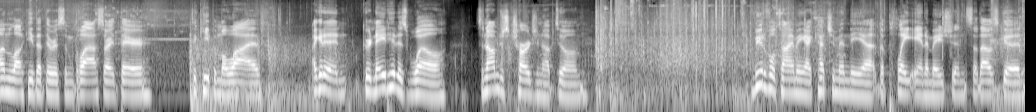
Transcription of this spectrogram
unlucky that there was some glass right there to keep him alive. I get a grenade hit as well, so now I'm just charging up to him. Beautiful timing. I catch him in the uh, the plate animation, so that was good.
